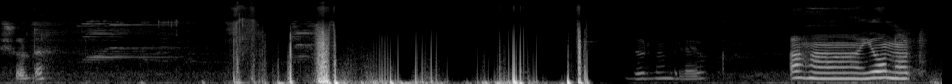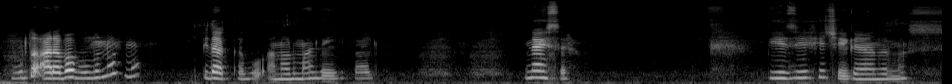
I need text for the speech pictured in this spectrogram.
Şurada. Dürbün bile yok. Aha, Yonor. Burada araba bulunur mu? Bir dakika bu anormal değil galiba. Neyse. Bizi hiç ilgilendirmez.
